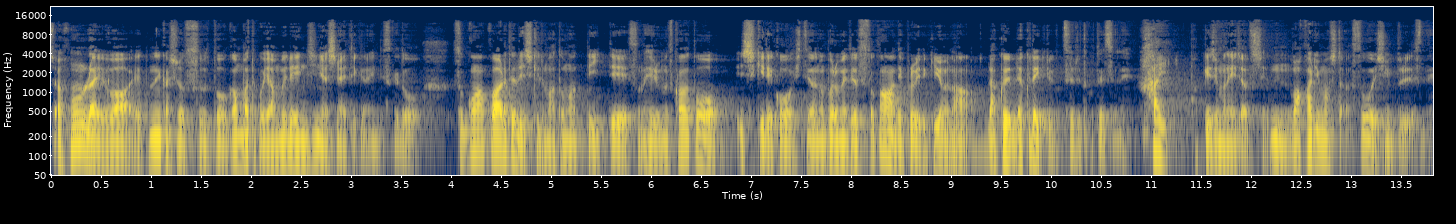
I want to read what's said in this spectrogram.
じゃあ本来は、えっと、何かしようとすると、頑張ってこう、ヤムでエンジニアしないといけないんですけど、そこがこう、ある程度意識でまとまっていて、そのヘルム使うと、意識でこう、必要なプロメテウスとかがデプロイできるような、楽、楽できるツールってことですよね。はい。パッケージマネージャーとして。うん、わかりました。すごいシンプルですね。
